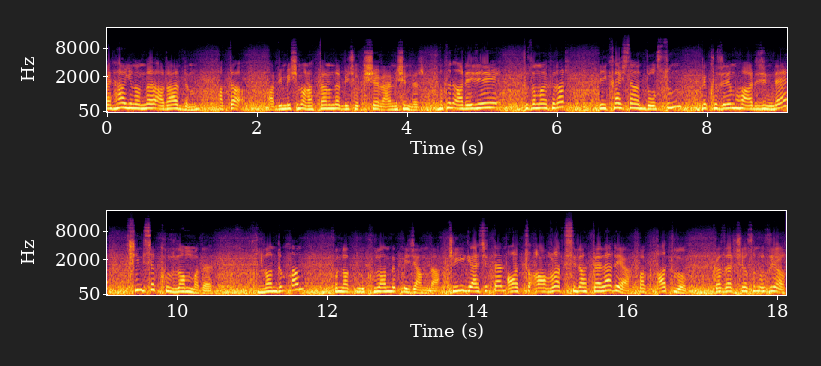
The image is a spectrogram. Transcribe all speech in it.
ben her gün onları arardım. Hatta R25'imin anahtarını da birçok kişiye vermişimdir. Bakın aracı bu zamana kadar birkaç tane dostum ve kuzenim haricinde kimse kullanmadı kullandırmam kullan- kullandırmayacağım da. Çünkü gerçekten at, avrat silah derler ya. Bak at bu. Gaz açıyorsun uzuyor.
